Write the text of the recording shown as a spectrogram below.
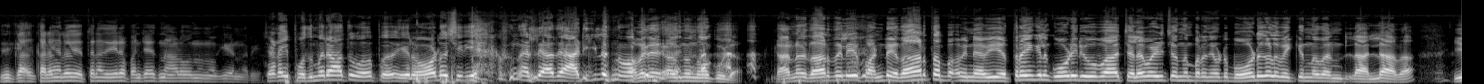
ഇത് കലങ്ങൽ എത്ര തീരെ പഞ്ചായത്ത് നാൾ വന്ന് നോക്കിയാണെന്ന് അറിയാം ചേട്ടാ ഈ പൊതുമരാമത്ത് വകുപ്പ് ഈ റോഡ് ശരിയാക്കുന്നല്ലാതെ അടിയിലൊന്നും അവർ അതൊന്നും നോക്കൂല. കാരണം യഥാർത്ഥത്തിൽ ഈ ഫണ്ട് യഥാർത്ഥ പിന്നെ ഈ എത്രയെങ്കിലും കോടി രൂപ ചെലവഴിച്ചെന്നും പറഞ്ഞുകൊണ്ട് ബോർഡുകൾ വെക്കുന്നതല്ല അല്ലാതെ ഈ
